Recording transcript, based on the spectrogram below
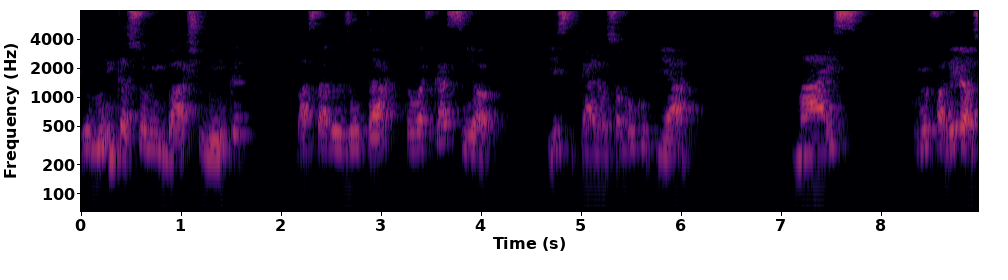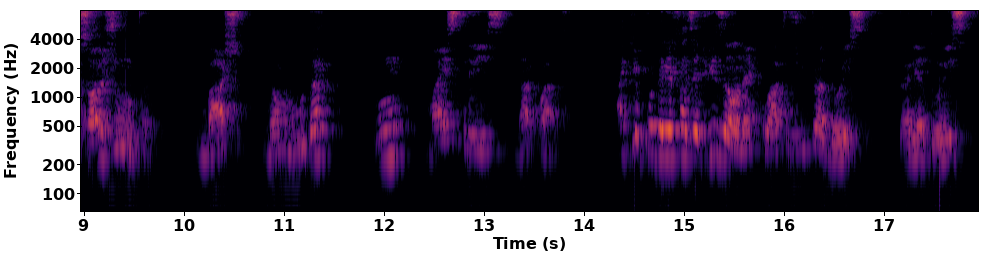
eu nunca somo embaixo, nunca. Bastava eu juntar, então vai ficar assim, ó. Esse cara eu só vou copiar, mas, como eu falei, ó, só junta. Embaixo não muda. 1 mais 3 dá 4. Aqui eu poderia fazer a divisão, né? 4 dividido para 2 daria 2,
